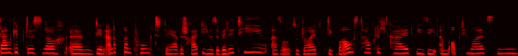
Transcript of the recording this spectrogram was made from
Dann gibt es noch ähm, den anderen Punkt, der beschreibt die Usability, also zu Deutsch die Gebrauchstauglichkeit, wie sie am optimalsten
